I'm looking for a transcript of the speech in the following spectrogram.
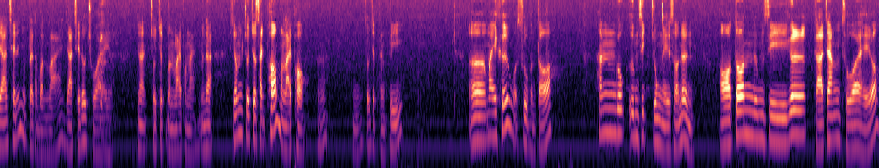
យ៉ាឆេនេះខ្ញុំប្រែថាបន្លែយ៉ាឆេដូចជួយណាចូលចិត្តបន្លែផងដែរមានថាខ្ញុំចូលចិត្តសាច់ផងបន្លែផងចូលចិត្តទាំងពីរអឺម៉ៃគឺសួរបន្ត 한국 음식 중에서는 어떤 음식을 가장 좋아해요?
